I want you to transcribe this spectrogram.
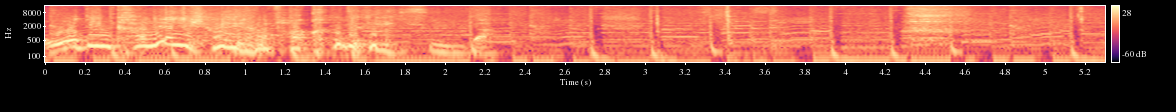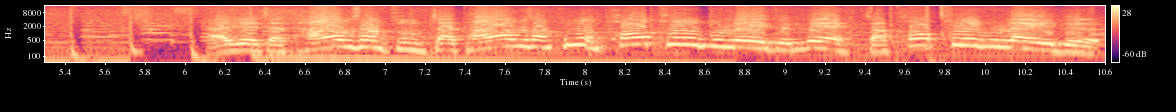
오딘 카넬이랑 바꿔드리겠습니다. 알겠죠. 다음 상품. 자, 다음 상품은 퍼플 블레이드인데, 자, 퍼플 블레이드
